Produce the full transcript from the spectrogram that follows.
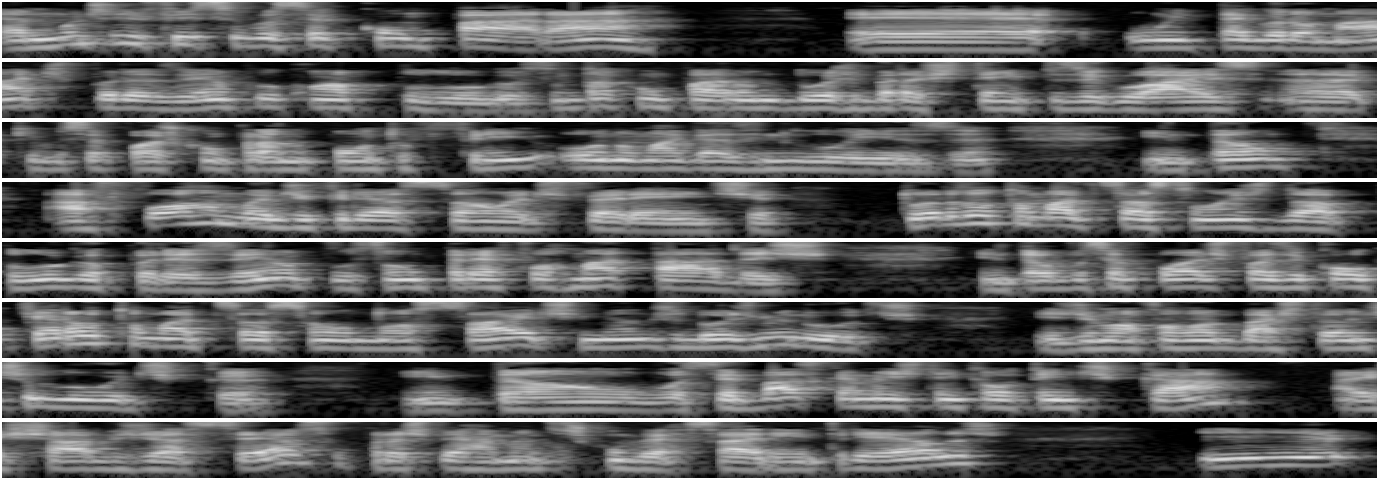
é muito difícil você comparar é, o Integromat, por exemplo, com a Pluga. Você não está comparando dois Brastemps iguais uh, que você pode comprar no Ponto Frio ou no Magazine Luiza. Então, a forma de criação é diferente. Todas as automatizações da Pluga, por exemplo, são pré-formatadas. Então você pode fazer qualquer automatização no nosso site em menos de dois minutos e de uma forma bastante lúdica. Então você basicamente tem que autenticar as chaves de acesso para as ferramentas conversarem entre elas e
